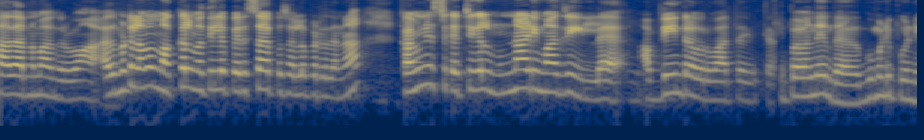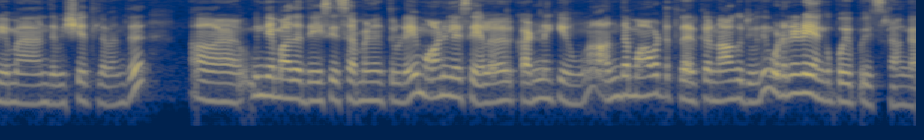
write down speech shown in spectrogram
சாதாரணமாக இருந்துருவாங்க அது மட்டும் இல்லாமல் மக்கள் மத்தியில் பெருசாக இப்போ சொல்லப்படுறதுன்னா கம்யூனிஸ்ட் கட்சிகள் முன்னாடி மாதிரி இல்லை அப்படின்ற ஒரு வார்த்தை இருக்கிறேன் இப்போ வந்து இந்த கும்மிடி பூண்டி அந்த விஷயத்தில் வந்து இந்திய மாத தேசிய சம்மேளனத்துடைய மாநில செயலாளர் கண்ணகி அவங்க அந்த மாவட்டத்தில் இருக்கிற நாகஜோதி உடனடியே அங்கே போய் பேசுகிறாங்க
